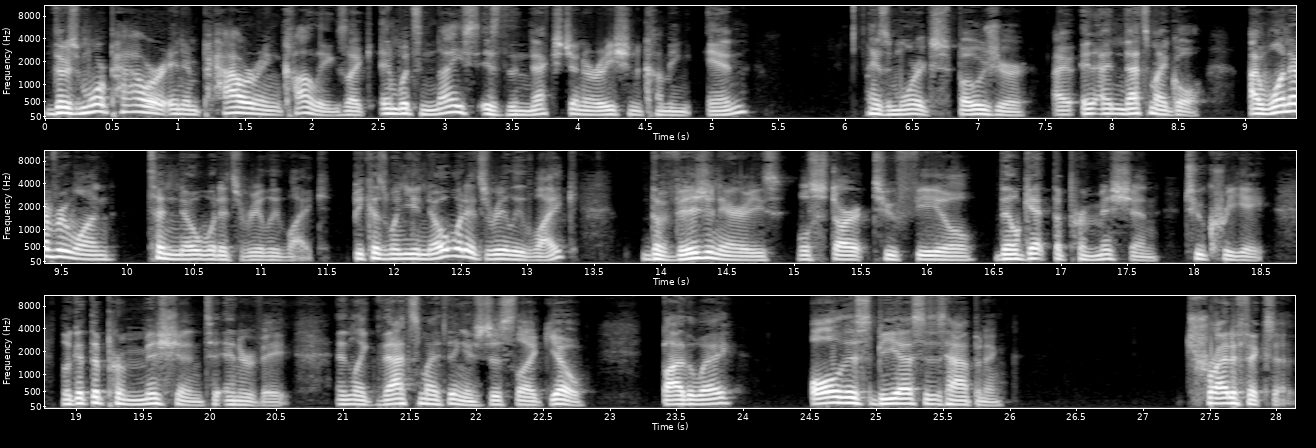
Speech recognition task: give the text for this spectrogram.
there's more power in empowering colleagues. Like and what's nice is the next generation coming in has more exposure. I, and, and that's my goal. I want everyone to know what it's really like because when you know what it's really like the visionaries will start to feel they'll get the permission to create. They'll get the permission to innovate. And like that's my thing. Is just like yo by the way all this bs is happening. Try to fix it.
